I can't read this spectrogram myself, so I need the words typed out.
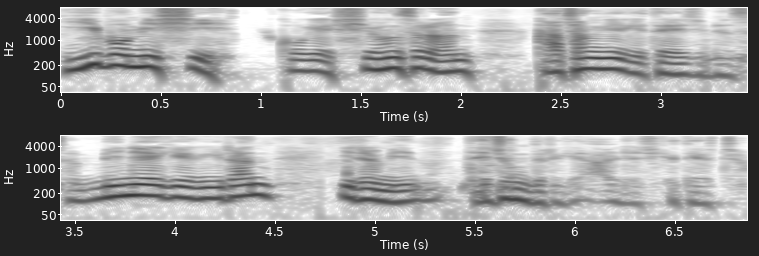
이보미 씨 곡의 시원스러운 가창력이 더해지면서 민혜경이란 이름이 대중들에게 알려지게 되었죠.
